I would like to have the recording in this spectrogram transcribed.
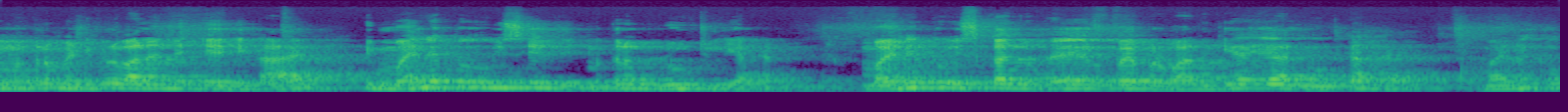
मतलब मेडिकल वाले ने ये लिखा है कि मैंने तो इसे मतलब लूट लिया है। मैंने तो इसका जो है रुपए बर्बाद किया या लूटा है, मैंने तो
